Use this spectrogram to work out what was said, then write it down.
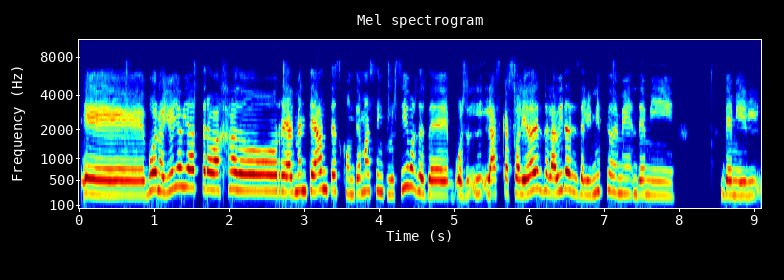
Eh, bueno, yo ya había trabajado realmente antes con temas inclusivos desde pues, las casualidades de la vida, desde el inicio de mi, de mi, de mi,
